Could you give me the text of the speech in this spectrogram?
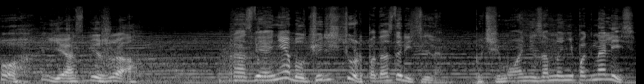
О, я сбежал. Разве я не был чересчур подозрительным? Почему они за мной не погнались?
